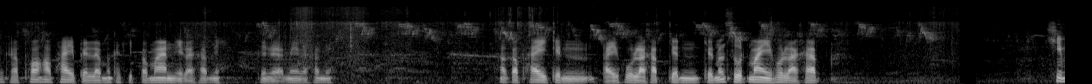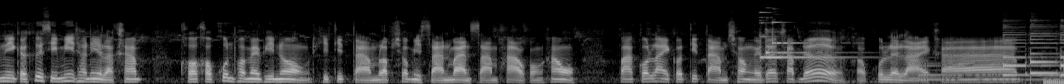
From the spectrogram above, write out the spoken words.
นะครับพอเขาไพ่ไปแล้วมันก็สิประมาณนี้แหละครับนี่เป็นแบบนี้แหละครับนี่เขาก็ไพ่จนไปพูดละครับ จนจนมันสุดไหมพูดละครับคลิปนี้ก็คือซีมี่เท่านี้แหละครับ ขอขอบคุณพ่อแม่พี่น้องที่ติดตามรับชมอีสานบ้านสามผ่าของเฮาฝากกดไลค์กดติดตามช่องเลยเด้อครับ เด้อขอบคุณหลาย ๆ ครับ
